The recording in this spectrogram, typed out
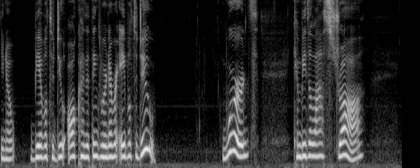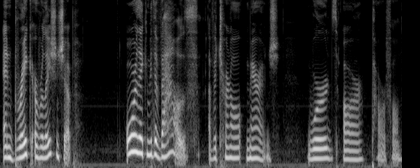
you know, be able to do all kinds of things we were never able to do. Words can be the last straw and break a relationship, or they can be the vows of eternal marriage. Words are powerful.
